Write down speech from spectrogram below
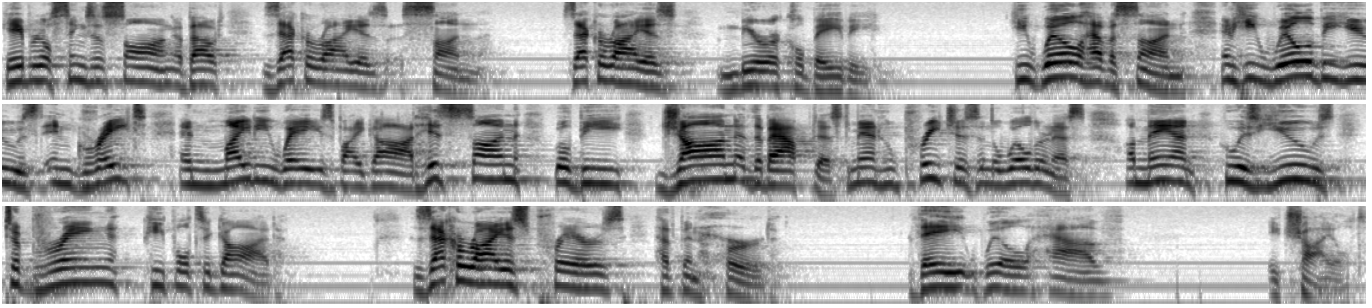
Gabriel sings a song about Zechariah's son, Zechariah's miracle baby. He will have a son, and he will be used in great and mighty ways by God. His son will be John the Baptist, a man who preaches in the wilderness, a man who is used to bring people to God. Zechariah's prayers have been heard. They will have a child.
